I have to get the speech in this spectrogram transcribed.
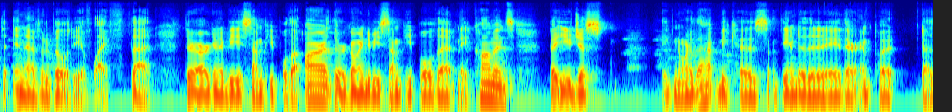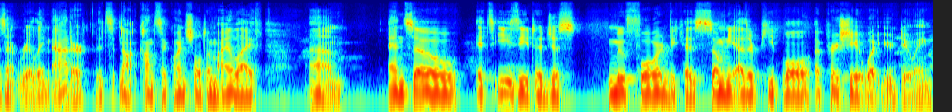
the inevitability of life that there are going to be some people that aren't, there are going to be some people that make comments, but you just ignore that because at the end of the day, their input doesn't really matter. It's not consequential to my life. Um, and so it's easy to just move forward because so many other people appreciate what you're doing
